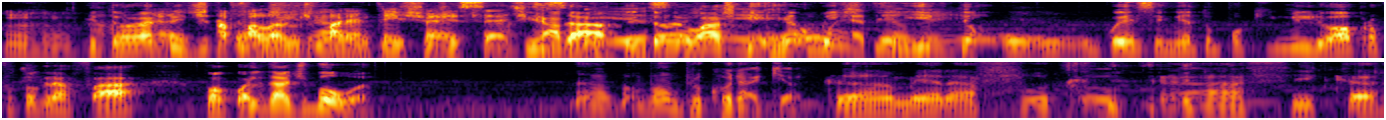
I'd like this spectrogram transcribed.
Uhum. Então eu É, acredito tá falando de Também, né? Um bicho 47. de sete Exato. cabeças. então eu acho que gente, realmente é teria que ter também. um, um conhecimento um pouquinho melhor para fotografar com a qualidade boa. Não, vamos procurar aqui, ó. Câmera fotográfica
